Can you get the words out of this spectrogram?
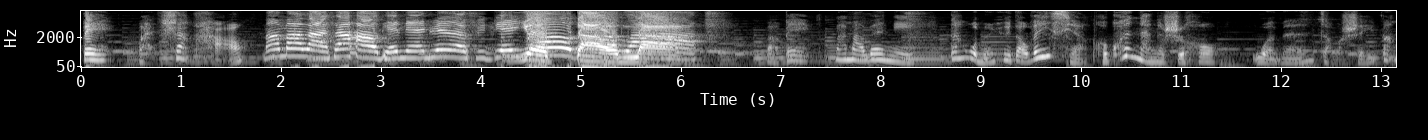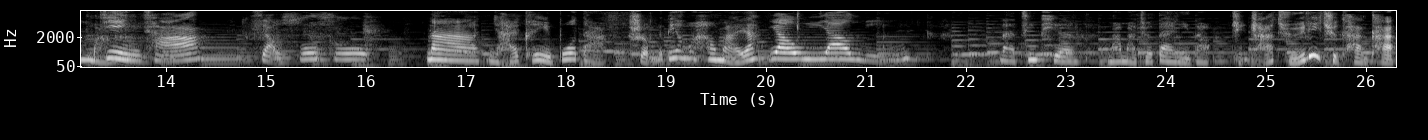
贝，晚上好。妈妈晚上好，甜甜圈的时间又到到啦。宝贝，妈妈问你，当我们遇到危险和困难的时候，我们找谁帮忙？警察，小叔叔，那你还可以拨打什么电话号码呀？幺幺零。那今天妈妈就带你到警察局里去看看，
